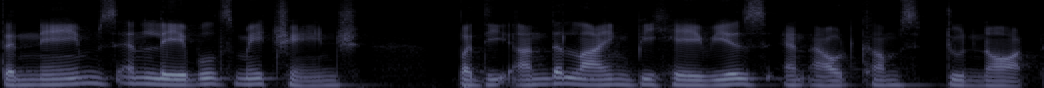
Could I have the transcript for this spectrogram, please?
The names and labels may change, but the underlying behaviors and outcomes do not.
